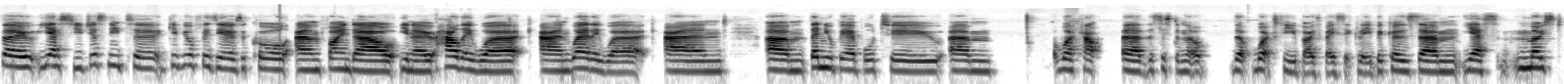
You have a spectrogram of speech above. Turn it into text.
so yes, you just need to give your physios a call and find out, you know, how they work and where they work, and um, then you'll be able to um, work out uh, the system that that works for you both, basically. Because um, yes, most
